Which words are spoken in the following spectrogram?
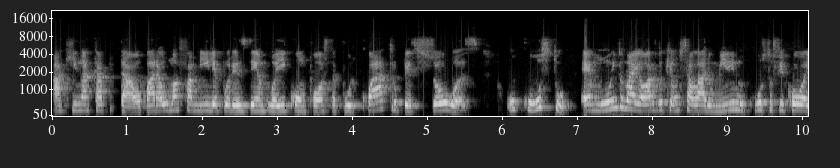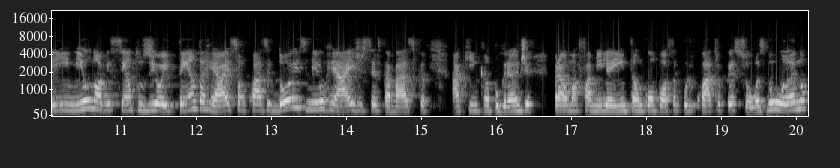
aqui na capital. Para uma família, por exemplo, aí composta por quatro pessoas, o custo é muito maior do que um salário mínimo. O custo ficou aí em 1.980 reais, são quase 2.000 reais de cesta básica aqui em Campo Grande para uma família aí, então composta por quatro pessoas. No ano,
